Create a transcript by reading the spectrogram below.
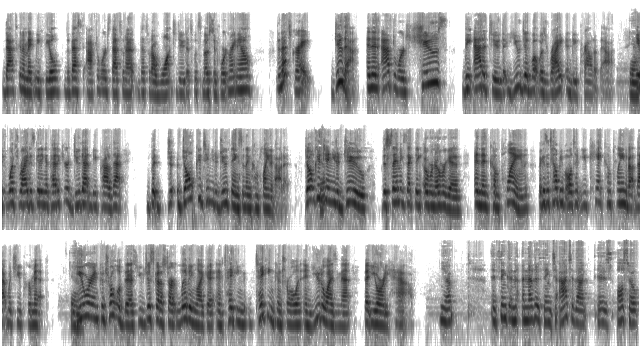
That's going to make me feel the best afterwards. That's what I that's what I want to do. That's what's most important right now. Then that's great. Do that. And then afterwards choose the attitude that you did what was right and be proud of that. Yeah. If what's right is getting a pedicure, do that and be proud of that. But d- don't continue to do things and then complain about it. Don't continue to do the same exact thing over and over again and then complain because I tell people all the time you can't complain about that which you permit. Yeah. You are in control of this. You've just got to start living like it and taking taking control and, and utilizing that that you already have. Yep. I think an, another thing to add to that is also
